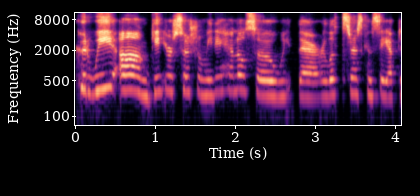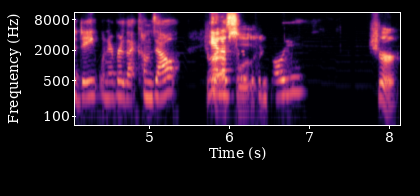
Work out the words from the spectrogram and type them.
could we um get your social media handle so we that our listeners can stay up to date whenever that comes out? Sure, and absolutely. you? Sure.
